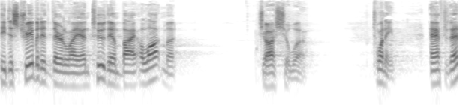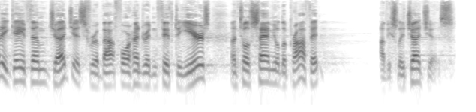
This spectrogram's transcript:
he distributed their land to them by allotment. Joshua. 20. After that, he gave them judges for about 450 years until Samuel the prophet, obviously judges.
